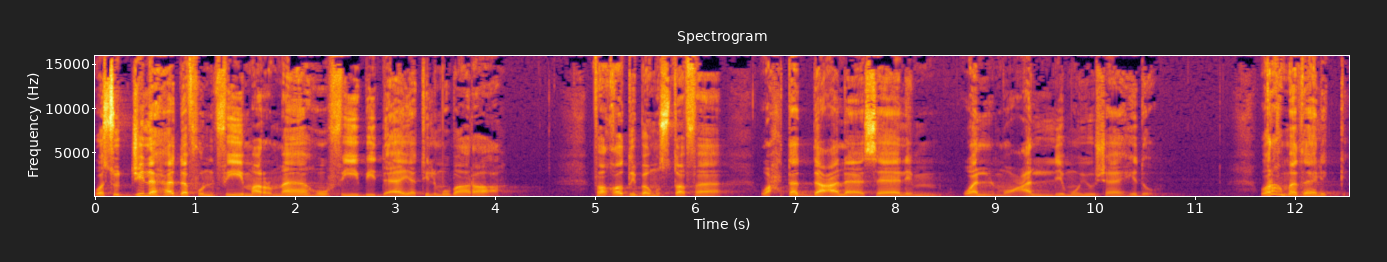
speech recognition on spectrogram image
وسجل هدف في مرماه في بداية المباراة. فغضب مصطفى واحتد على سالم والمعلم يشاهده. ورغم ذلك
